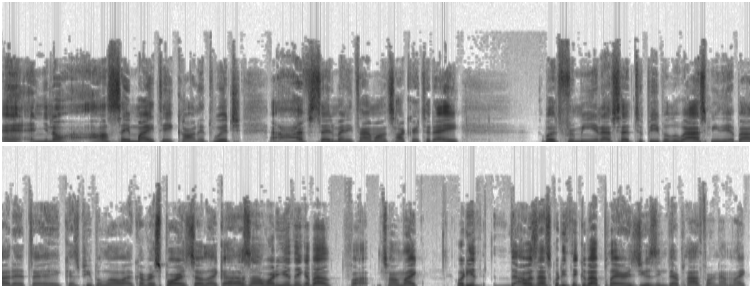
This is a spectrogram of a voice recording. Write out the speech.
And, and you know, I'll say my take on it, which I've said many times on soccer today but for me, and I've said to people who ask me about it, because uh, people know I cover sports, so like, oh, so what do you think about? So I'm like, what do you? I was asked, what do you think about players using their platform? And I'm like,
